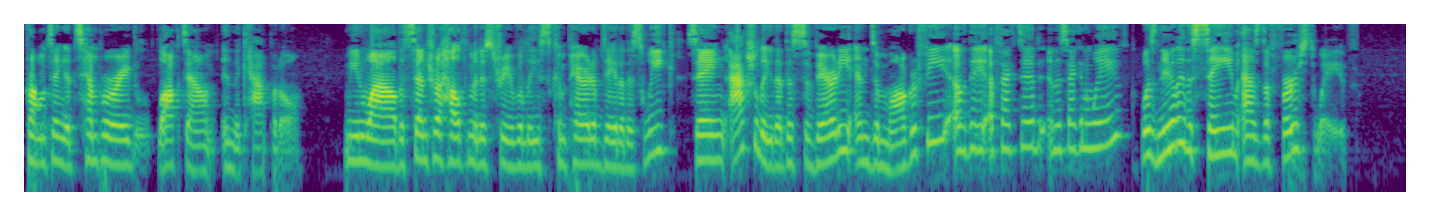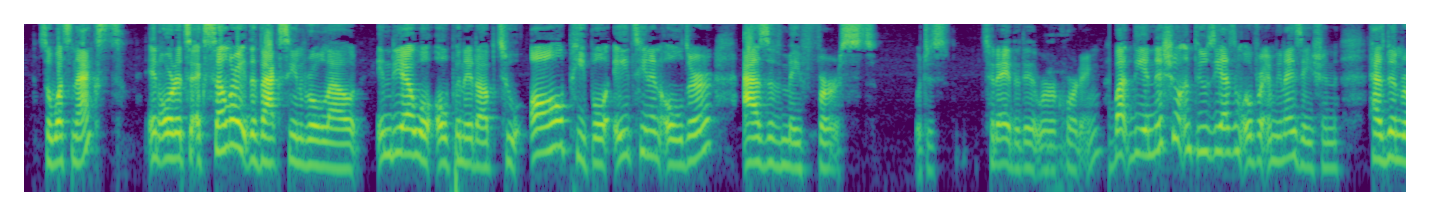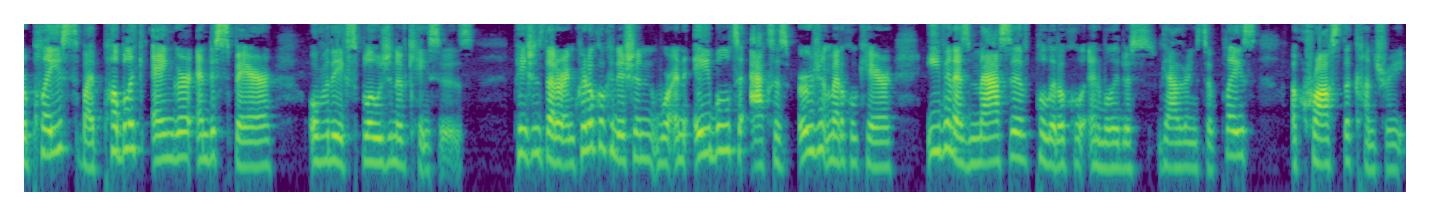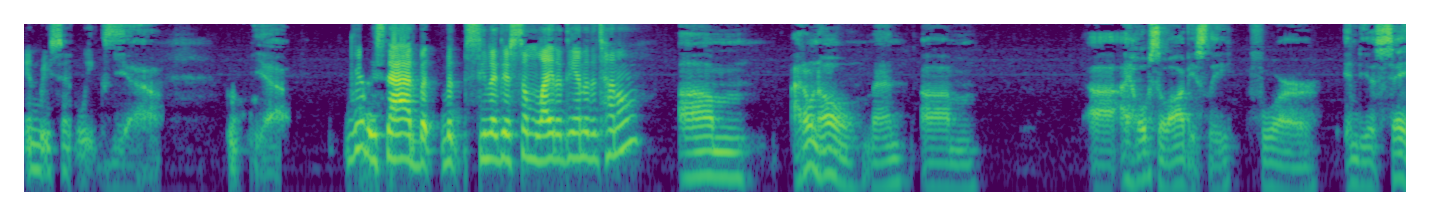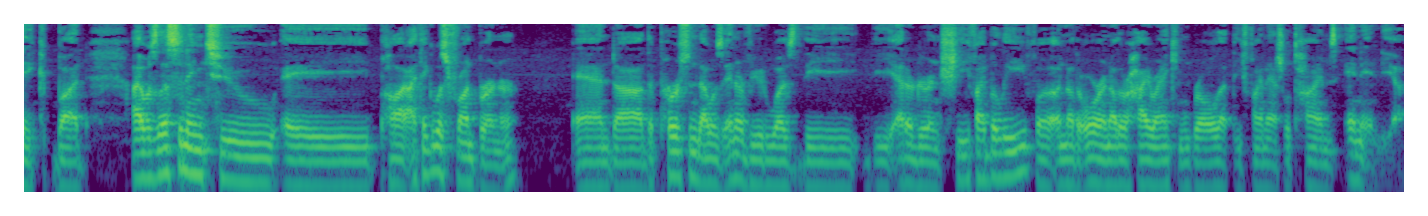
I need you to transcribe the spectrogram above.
prompting a temporary lockdown in the capital. Meanwhile, the Central Health Ministry released comparative data this week saying actually that the severity and demography of the affected in the second wave was nearly the same as the first wave. So what's next? In order to accelerate the vaccine rollout, India will open it up to all people 18 and older as of May 1st, which is today, the day that we're recording. But the initial enthusiasm over immunization has been replaced by public anger and despair over the explosion of cases patients that are in critical condition were unable to access urgent medical care, even as massive political and religious gatherings took place across the country in recent weeks. Yeah. Yeah. Really sad, but but seems like there's some light at the end of the tunnel. Um, I don't know, man. Um, uh, I hope so, obviously, for India's sake. But I was listening to a pod. I think it was Front Burner, and uh, the person that was interviewed was the the editor in chief, I believe, uh, another or another high ranking role at the Financial Times in India.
